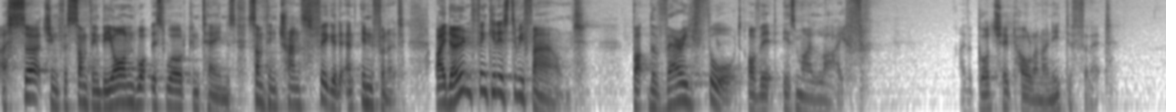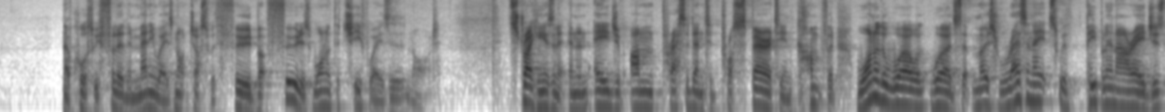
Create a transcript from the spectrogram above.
a searching for something beyond what this world contains, something transfigured and infinite. I don't think it is to be found but the very thought of it is my life. I have a God shaped hole and I need to fill it. Now, of course, we fill it in many ways, not just with food, but food is one of the chief ways, is it not? It's striking, isn't it? In an age of unprecedented prosperity and comfort, one of the words that most resonates with people in our age is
